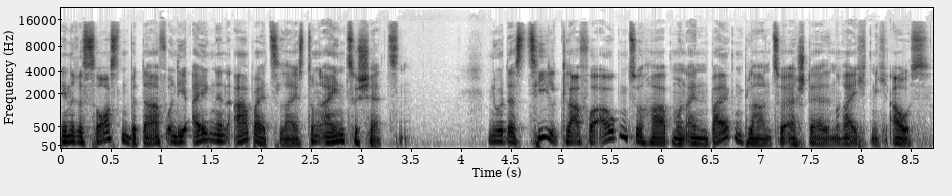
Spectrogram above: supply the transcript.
den Ressourcenbedarf und die eigenen Arbeitsleistung einzuschätzen. Nur das Ziel klar vor Augen zu haben und einen Balkenplan zu erstellen, reicht nicht aus.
